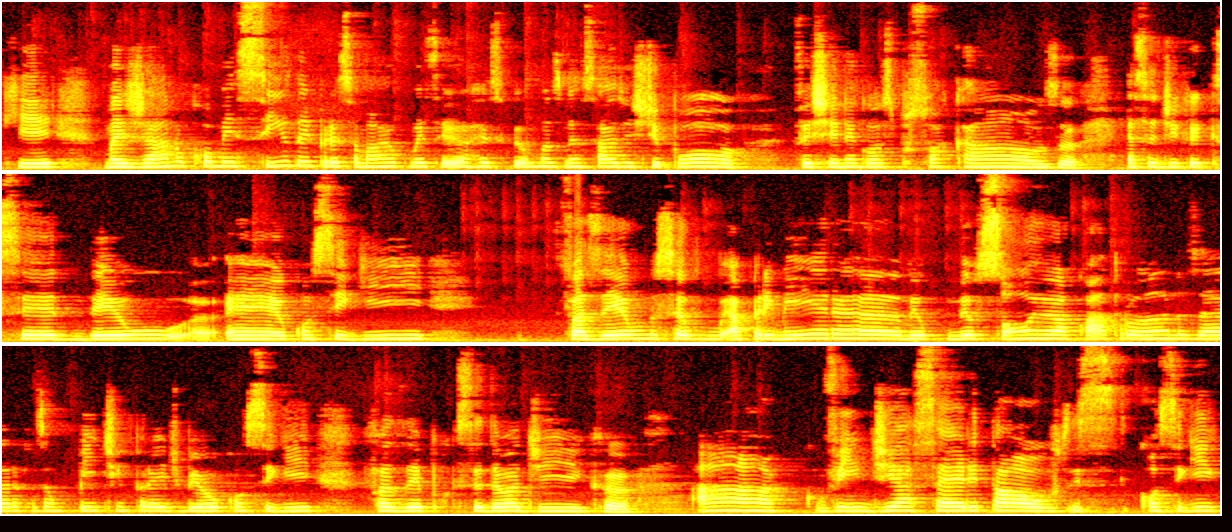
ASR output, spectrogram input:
que. Mas já no comecinho da impressão marca eu comecei a receber umas mensagens tipo, ó, oh, fechei negócio por sua causa. Essa dica que você deu, é, eu consegui fazer no seu a primeira meu, meu sonho há quatro anos era fazer um pitching para HBO consegui fazer porque você deu a dica ah vendi a série tal consegui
